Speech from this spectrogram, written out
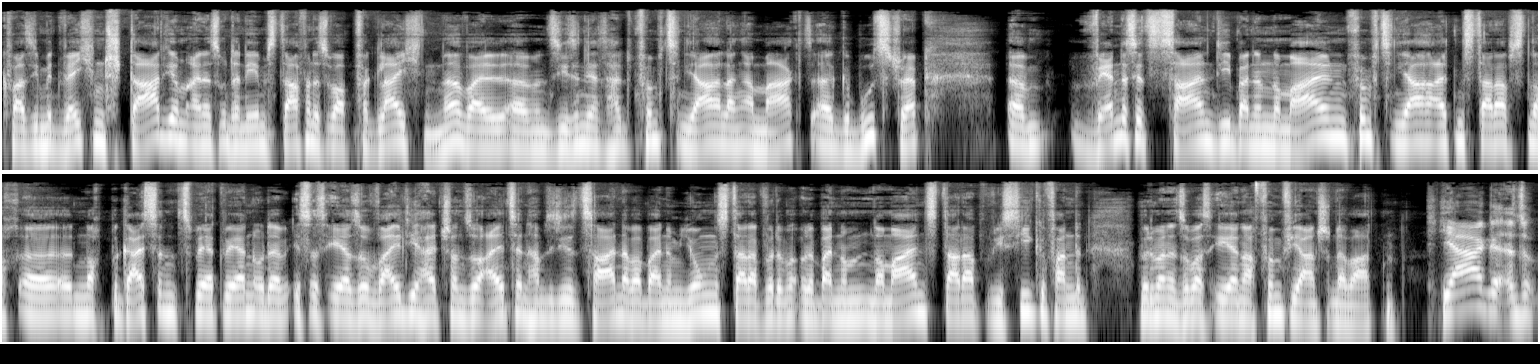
quasi mit welchem Stadium eines Unternehmens darf man das überhaupt vergleichen? Ne? Weil ähm, sie sind jetzt halt 15 Jahre lang am Markt äh, gebootstrapped. Ähm, wären das jetzt Zahlen, die bei einem normalen 15 Jahre alten Startups noch, äh, noch begeisternswert werden? Oder ist es eher so, weil die halt schon so alt sind, haben sie diese Zahlen, aber bei einem jungen Startup würde oder bei einem normalen Startup wie Sie gefundet, würde man sowas eher nach fünf Jahren schon erwarten? Ja, also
